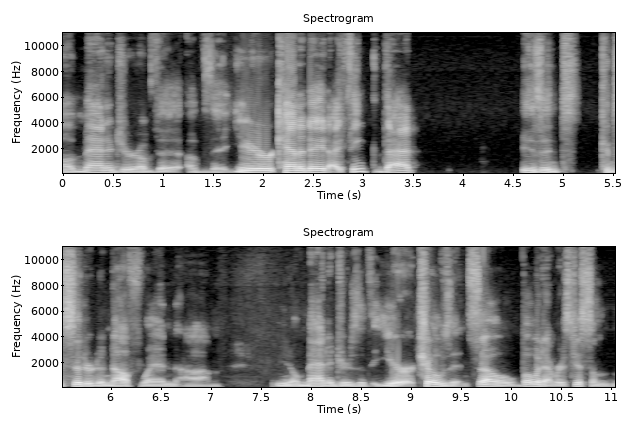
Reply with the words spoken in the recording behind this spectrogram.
a Manager of the of the Year candidate, I think that isn't considered enough when um, you know managers of the year are chosen. So, but whatever, it's just some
